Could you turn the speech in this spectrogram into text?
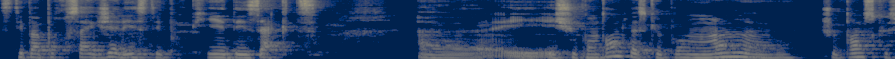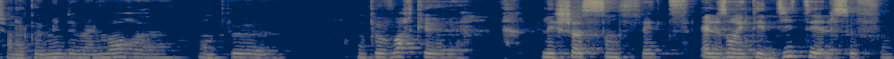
c'était pas pour ça que j'allais, c'était pour qu'il y ait des actes. Et, et, je suis contente parce que pour le moment, je pense que sur la commune de Malmort, on peut, on peut voir que les choses sont faites, elles ont été dites et elles se font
